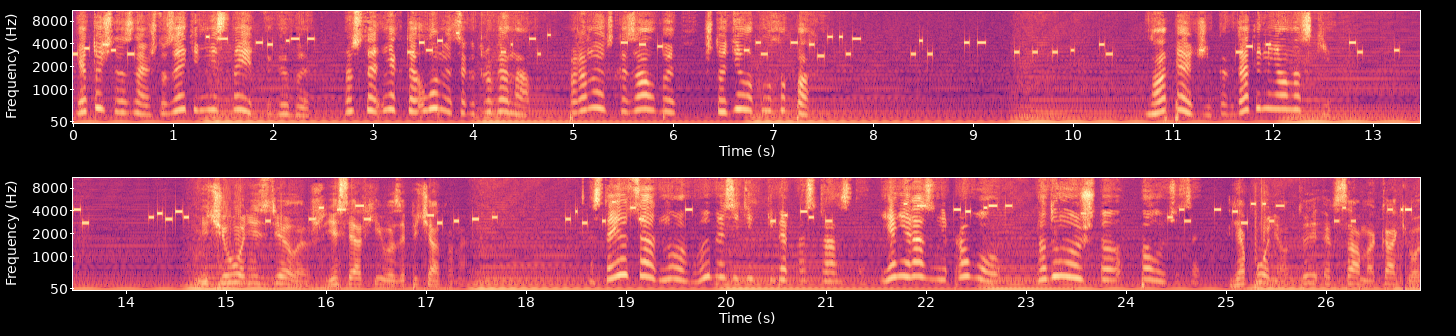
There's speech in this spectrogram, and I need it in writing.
я точно знаю, что за этим не стоит КГБ. Просто некто ломится к друганам. Параноик сказал бы, что дело плохо пахнет. Но опять же, когда ты менял носки? Ничего не сделаешь, если архивы запечатаны. Остается одно – выбросить их в киберпространство. Я ни разу не пробовал, но думаю, что получится. Я понял, ты это самое, как его,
